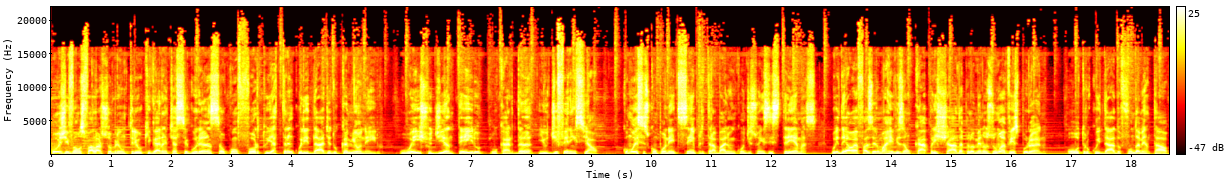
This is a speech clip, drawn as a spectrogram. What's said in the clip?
Hoje vamos falar sobre um trio que garante a segurança, o conforto e a tranquilidade do caminhoneiro o eixo dianteiro, o cardan e o diferencial. Como esses componentes sempre trabalham em condições extremas, o ideal é fazer uma revisão caprichada pelo menos uma vez por ano. Outro cuidado fundamental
